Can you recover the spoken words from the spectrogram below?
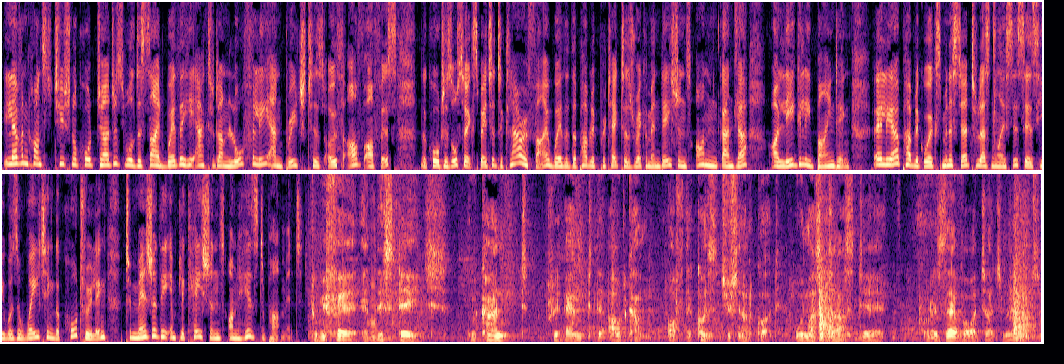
Eleven Constitutional Court judges will decide whether he acted unlawfully and breached his oath of office. The court is also expected to clarify whether the Public Protector's recommendations on Nkandla are legally binding. Earlier, Public Works Minister Thulas Nxesi says he was awaiting the court ruling to measure the implications on his department. To be fair, at this stage, we can't preempt the outcome of the Constitutional Court. We must just uh, reserve our judgment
